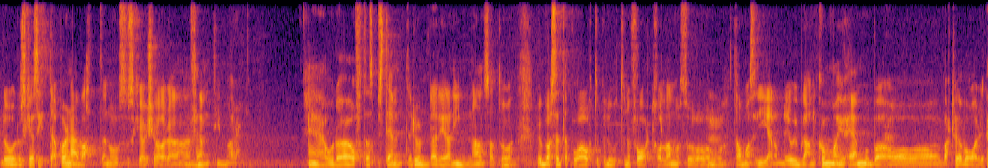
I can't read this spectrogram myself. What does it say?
då, då ska jag sitta på den här watten och så ska jag köra fem timmar. Eh, och då har jag oftast bestämt runda redan innan så att då, är det bara att sätta på autopiloten och farthållaren och så tar man sig igenom det. Och ibland kommer man ju hem och bara Åh, vart har jag varit?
